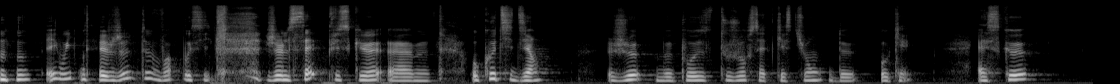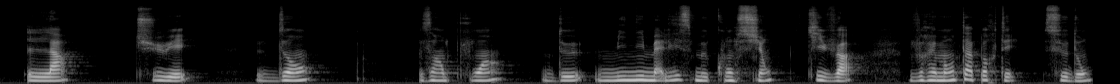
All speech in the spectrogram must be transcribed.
Et oui, je te vois aussi. Je le sais puisque euh, au quotidien, je me pose toujours cette question de OK, est-ce que là, tu es dans un point de minimalisme conscient qui va vraiment t'apporter ce dont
